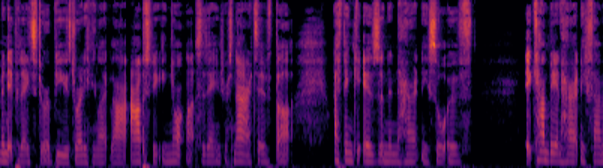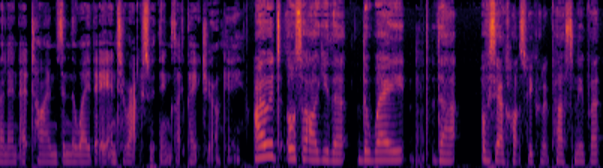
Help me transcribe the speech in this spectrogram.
manipulated or abused or anything like that. Absolutely not. That's a dangerous narrative. But I think it is an inherently sort of, it can be inherently feminine at times in the way that it interacts with things like patriarchy. I would also argue that the way that obviously I can't speak on it personally, but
